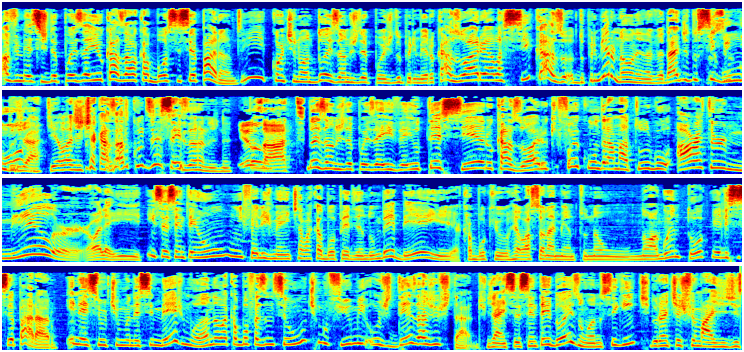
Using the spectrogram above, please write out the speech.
Nove meses depois aí, o casal acabou se separando. E continuando dois anos depois do primeiro casório, ela se casou. Do primeiro não, né? Na verdade, do, segundo, segundo. já. Que ela já tinha casado com 16 anos, né? Exato. Então, dois anos depois aí veio o terceiro casório, que foi com o dramaturgo Arthur Miller. Olha aí. Em 61, infelizmente, ela acabou perdendo um bebê e acabou que o relacionamento não, não aguentou. E eles se separaram. E nesse último, nesse mesmo ano, ela acabou fazendo seu último filme, Os Desajustados. Já em 62, um ano seguinte, durante as filmagens de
